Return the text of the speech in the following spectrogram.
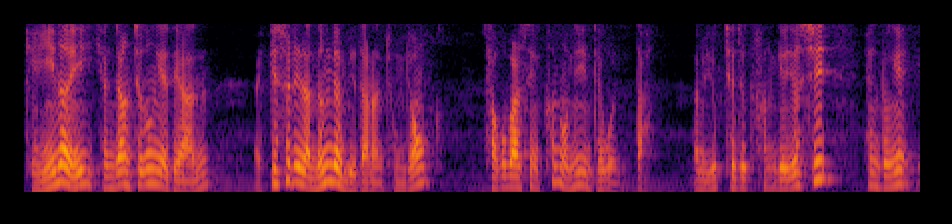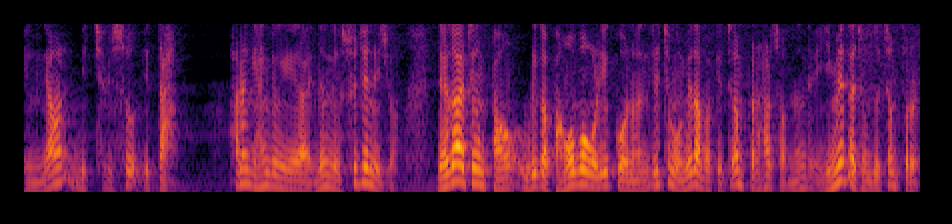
개인의 현장 적응에 대한 기술이나 능력 미달은 종종 사고 발생의 큰 원인이 되고 있다. 그 다음에 육체적 한계 역시 행동에 영향을 미칠 수 있다. 하는 게 행동의 능력 수준이죠. 내가 지금 방, 우리가 방호복을 입고는 1.5m밖에 점프를 할 수 없는데 2m 정도 점프를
